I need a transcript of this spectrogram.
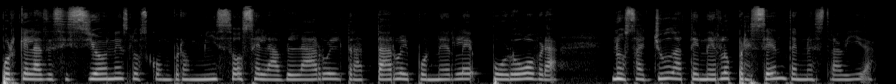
Porque las decisiones, los compromisos, el hablarlo, el tratarlo, el ponerle por obra, nos ayuda a tenerlo presente en nuestra vida.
